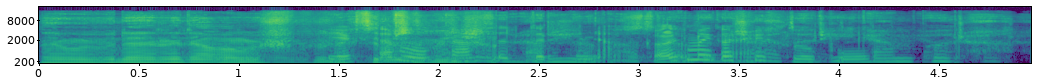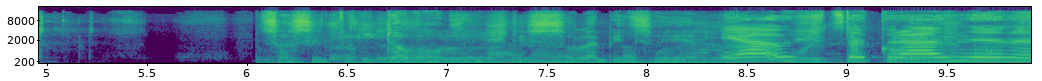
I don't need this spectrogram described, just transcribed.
Ne, ne, nedávám, už Jak nechci ta moucha přemýšlet. se drží na Kolik mi kačí chlupů? Co si to dovoluješ, ty slepice jedna? Já už Kvůli chci takovým prázdniny.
